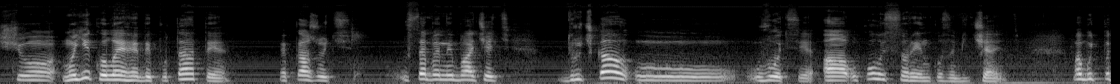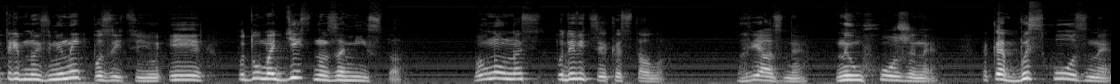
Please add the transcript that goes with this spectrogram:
що мої колеги-депутати, як кажуть, у себе не бачать дручка у, у воці, а у когось соринку замічають. Мабуть, потрібно змінити позицію і подумати дійсно за місто. Бо воно у нас, подивіться, яке стало грязне, неухожене, таке безхозне.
